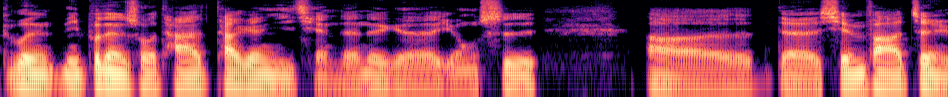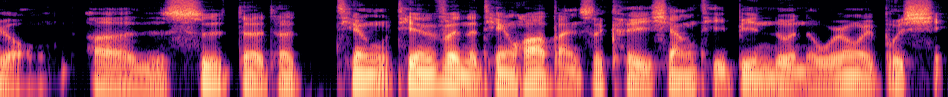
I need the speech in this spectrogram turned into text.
不能你不能说他他跟以前的那个勇士呃的先发阵容呃是的的天天分的天花板是可以相提并论的，我认为不行。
